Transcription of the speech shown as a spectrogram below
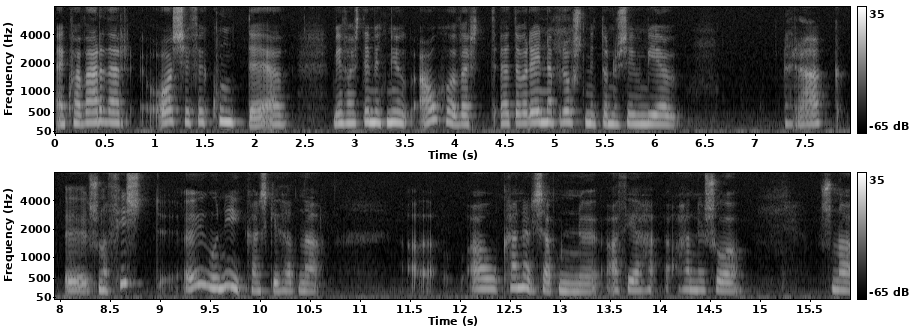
en hvað varðar Ósife Kunde að mér fannst einmitt mjög áhugavert þetta var eina brjóstmyndunum sem ég rak uh, svona fyrst augun í kannski þarna á kannarisafninu að því að hann er svo svona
